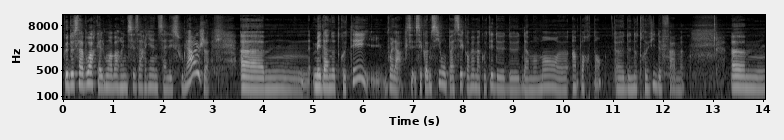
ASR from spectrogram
que de savoir qu'elles vont avoir une césarienne, ça les soulage. Euh, mais d'un autre côté, voilà, c'est comme si on passait quand même à côté d'un moment euh, important de notre vie de femme. Euh,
